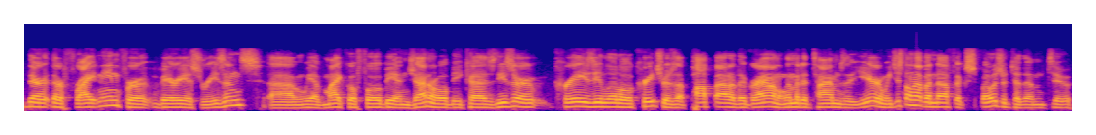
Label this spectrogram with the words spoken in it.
they're they're frightening for various reasons. Uh, we have mycophobia in general because these are crazy little creatures that pop out of the ground limited times a year, and we just don't have enough exposure to them to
